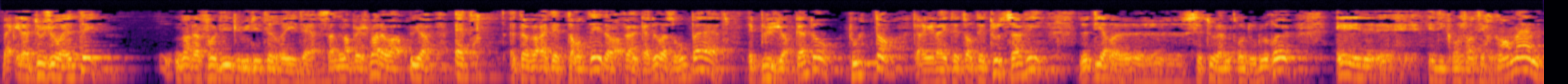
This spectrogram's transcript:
ben, il a toujours été dans la folie de l'unité trinitaire. Ça ne m'empêche pas d'avoir eu à être d'avoir été tenté d'avoir fait un cadeau à son père, et plusieurs cadeaux, tout le temps, car il a été tenté toute sa vie de dire euh, c'est tout même trop douloureux, et, d'y consentir quand même,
